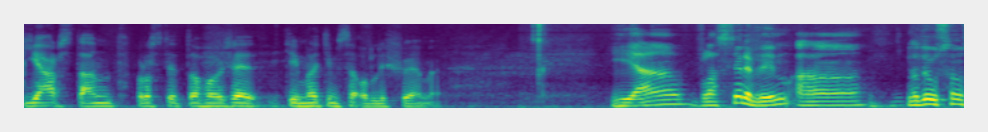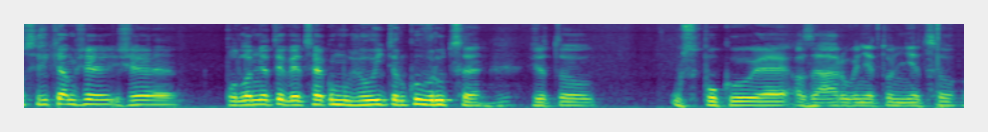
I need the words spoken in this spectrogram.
PR stand prostě toho, že tímhle tím se odlišujeme. Já vlastně nevím a na druhou stranu si říkám, že, že podle mě ty věci jako můžou jít ruku v ruce, mm-hmm. že to uspokuje a zároveň je to něco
